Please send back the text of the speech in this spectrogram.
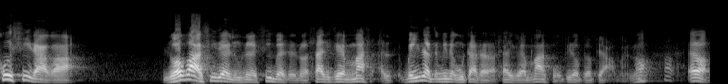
ခုရှိတာကယောဂရှိတဲ့လူနဲ့ရှိမယ်ဆိုတော့ surgical mask ဘင်းနဲ့တမင်းနဲ့ဦးတာတာ surgical mask ကိုပြီးတော့ပြောပြအောင်မယ်နော်ဟုတ်အဲ့တော့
